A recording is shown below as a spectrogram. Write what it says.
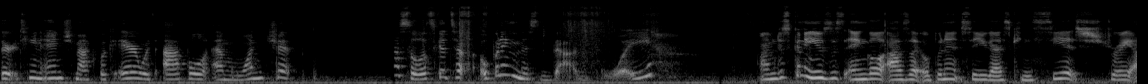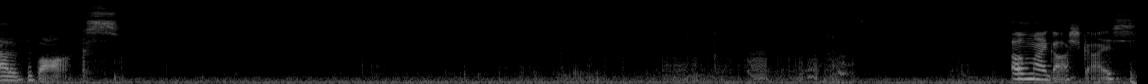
13 inch MacBook Air with Apple M1 chip. So let's get to opening this bad boy. I'm just gonna use this angle as I open it so you guys can see it straight out of the box. Oh my gosh, guys.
